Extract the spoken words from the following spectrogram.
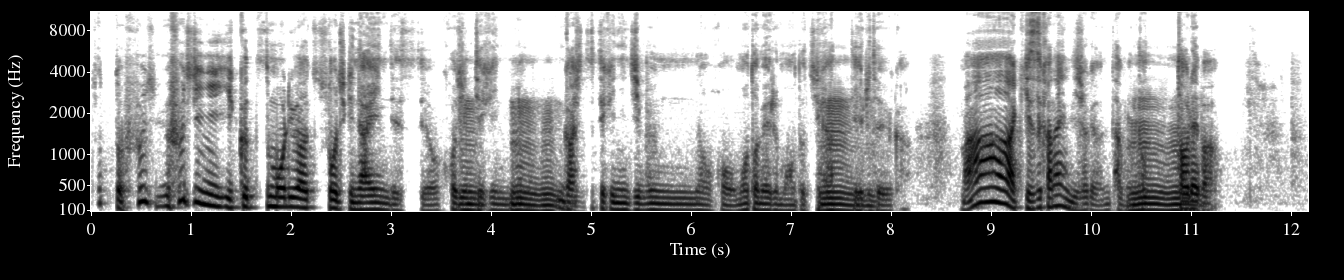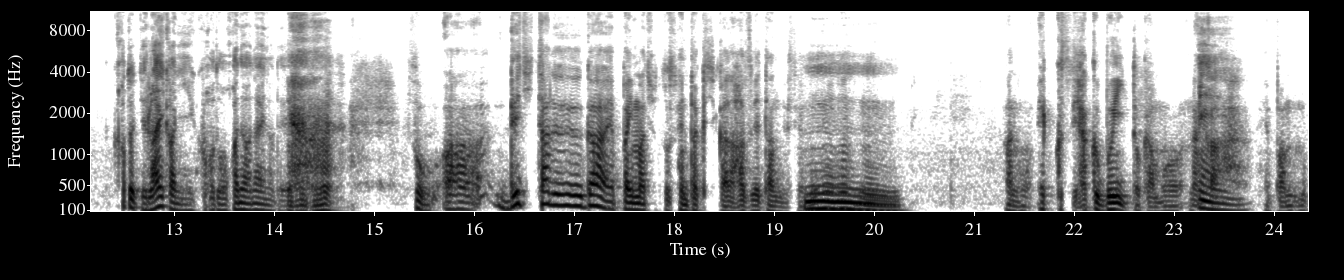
ちょっと富士富士に行くつもりは正直ないんですよ、個人的に。うん画質的に自分のこう求めるものと違っているというか。まあ、気づかないんでしょうけどね、多分と取れば。かといって、ライカに行くほどお金はないので。そう。あーデジタルがやっぱ今ちょっと選択肢から外れたんですよね。うん。うん。あの X100V とかもなんか、えやっぱむ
